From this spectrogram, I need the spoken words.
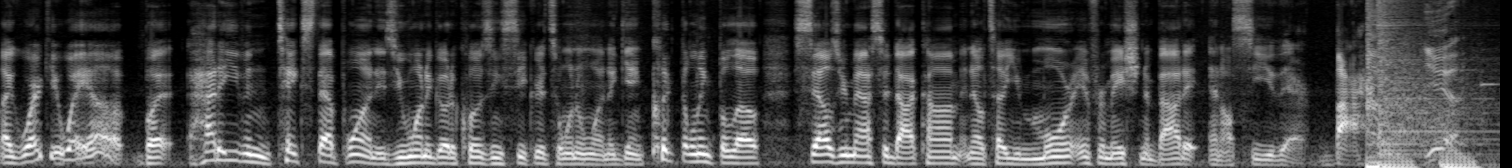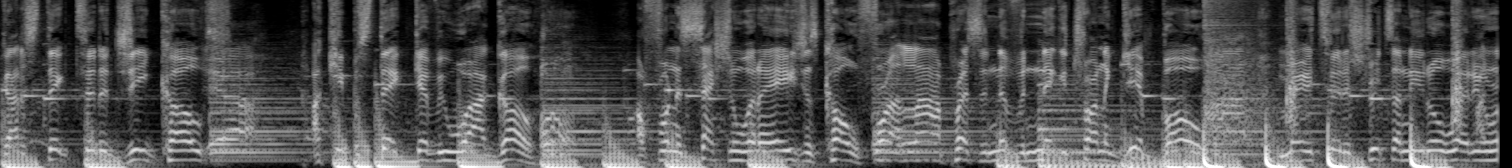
Like work your way up. But how to even take step one is you want to go to Closing Secrets 101. Again, click the link below, salesyourmaster.com, and it'll tell you more information about it. And I'll see you there. Bye. Yeah, gotta stick to the G code. Yeah. I keep a stick everywhere I go. I'm from the section where the Asians cold. Front line pressing if a nigga trying to get bold. Married to the streets, I need a wedding ring.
